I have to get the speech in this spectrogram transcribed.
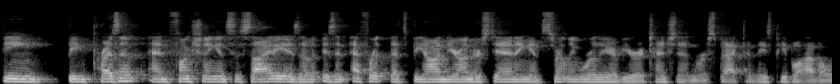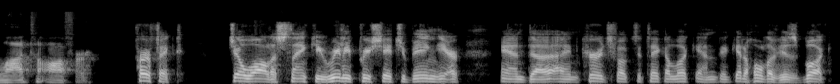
being being present and functioning in society is a is an effort that's beyond your understanding and certainly worthy of your attention and respect. And these people have a lot to offer. Perfect. Joe Wallace, thank you. Really appreciate you being here. And uh, I encourage folks to take a look and get a hold of his book.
